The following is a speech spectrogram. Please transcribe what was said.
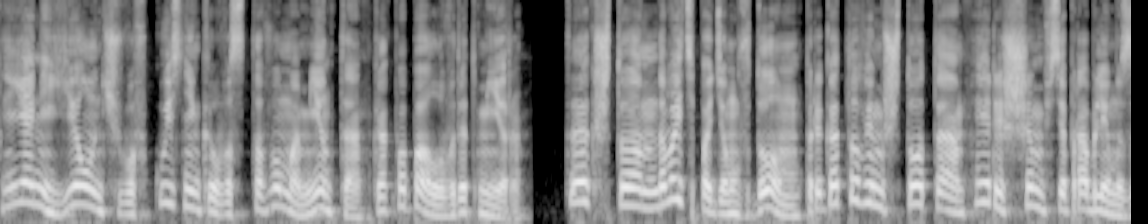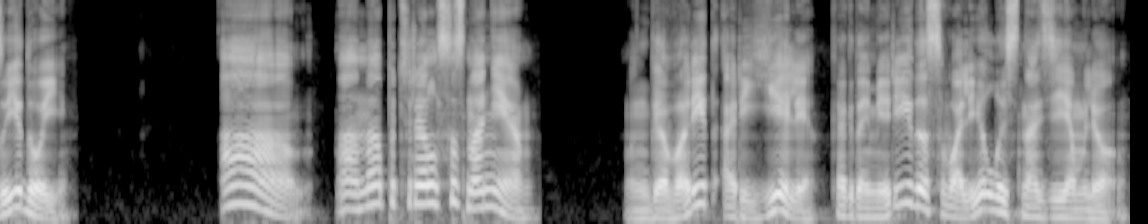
Я не ел ничего вкусненького с того момента, как попал в этот мир. Так что давайте пойдем в дом, приготовим что-то и решим все проблемы за едой. А, она потеряла сознание. Говорит Ариэле, когда Мерида свалилась на землю.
